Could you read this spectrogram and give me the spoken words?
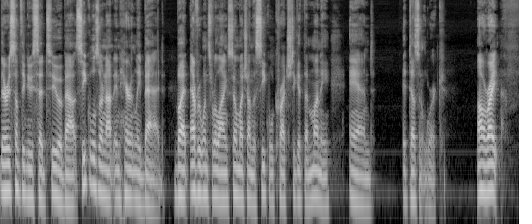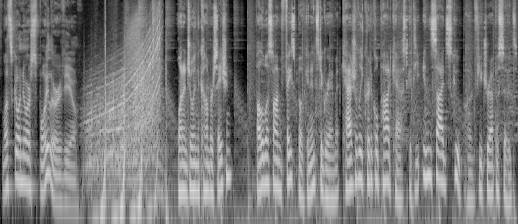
there is something to be said too about sequels are not inherently bad, but everyone's relying so much on the sequel crutch to get the money. And it doesn't work. All right, let's go into our spoiler review. Want to join the conversation? Follow us on Facebook and Instagram at Casually Critical Podcast to get the inside scoop on future episodes.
